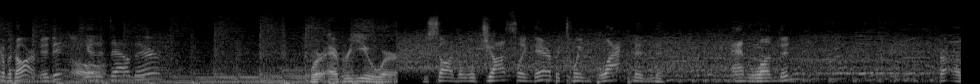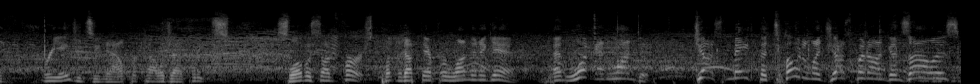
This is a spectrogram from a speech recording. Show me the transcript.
Of an arm, isn't it? Oh. Get it oh. down there. Wherever you were. You saw the little jostling there between Blackmon and London. Of free agency now for college athletes. Slovis on first, putting it up there for London again. And look at London. Just make the total adjustment on Gonzalez.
